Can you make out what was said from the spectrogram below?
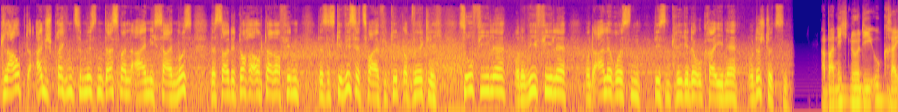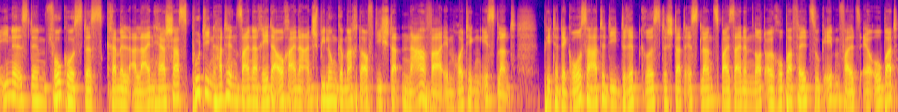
glaubt, ansprechen zu müssen, dass man einig sein muss. Das deutet doch auch darauf hin, dass es gewisse Zweifel gibt, ob wirklich so viele oder wie viele und alle Russen diesen Krieg in der Ukraine unterstützen. Aber nicht nur die Ukraine ist im Fokus des Kreml-Alleinherrschers. Putin hatte in seiner Rede auch eine Anspielung gemacht auf die Stadt Narva im heutigen Estland. Peter der Große hatte die drittgrößte Stadt Estlands bei seinem Nordeuropa-Feldzug ebenfalls erobert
